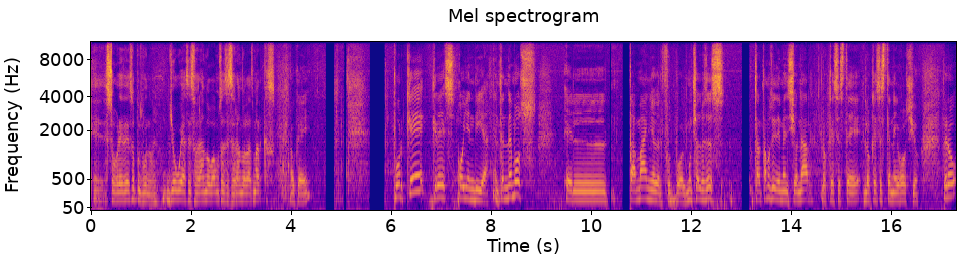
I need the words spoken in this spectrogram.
eh, sobre eso, pues bueno, yo voy asesorando, vamos asesorando a las marcas. Ok. ¿Por qué crees hoy en día? Entendemos el tamaño del fútbol. Muchas veces tratamos de dimensionar lo que es este, lo que es este negocio. Pero,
